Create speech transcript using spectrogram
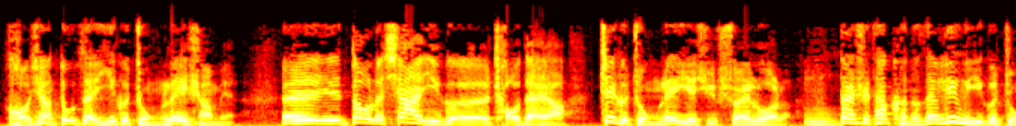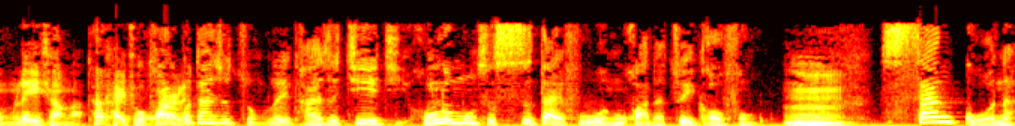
好像都在一个种类上面。呃，到了下一个朝代啊，这个种类也许衰落了，嗯，但是它可能在另一个种类上啊，它开出花来。它不单是种类，它还是阶级。《红楼梦》是士大夫文化的最高峰。嗯，三国呢，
